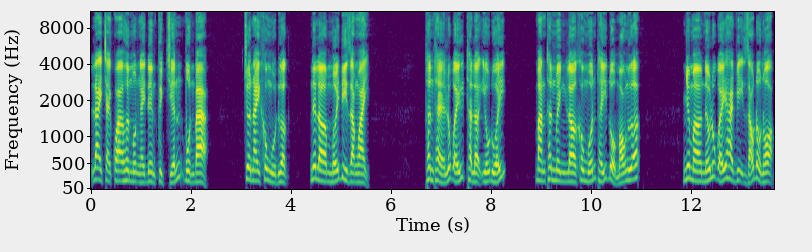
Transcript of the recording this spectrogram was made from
lại trải qua hơn một ngày đêm kịch chiến bồn ba. Trưa nay không ngủ được, nên là mới đi ra ngoài. Thân thể lúc ấy thật là yếu đuối, bản thân mình là không muốn thấy đổ máu nữa. Nhưng mà nếu lúc ấy hai vị giáo đầu nọ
